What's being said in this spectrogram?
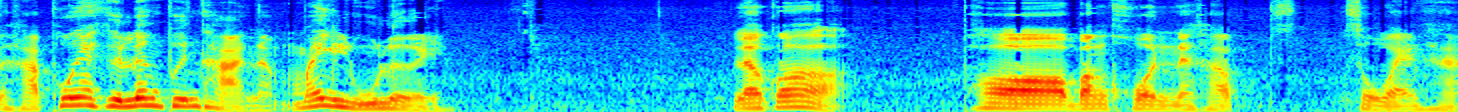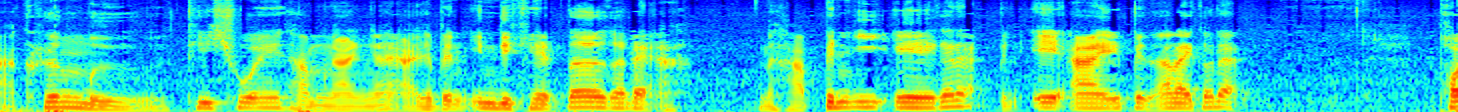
นะครับพูดง่ายคือเรื่องพื้นฐานอะไม่รู้เลย แล้วก็พอบางคนนะครับแสวงหาเครื่องมือที่ช่วยให้ทำงานง่าย อาจจะเป็นอินดิเคเตอร์ก็ได้อะนะครับเป็น EA ก็ได้เป็น AI เป็นอะไรก็ได้ พอ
